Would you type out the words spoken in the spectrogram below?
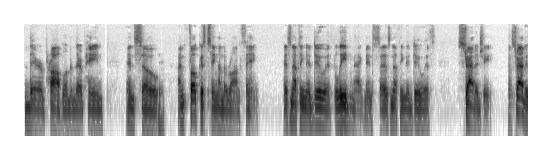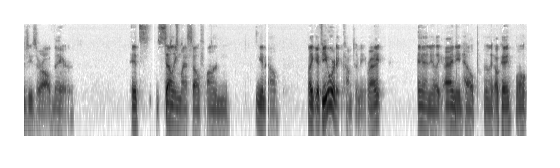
their problem and their pain. And so I'm focusing on the wrong thing. It has nothing to do with lead magnets. It has nothing to do with strategy. The strategies are all there. It's selling myself on, you know, like if you were to come to me, right? And you're like, I need help. I'm like, okay, well,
